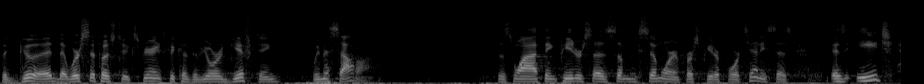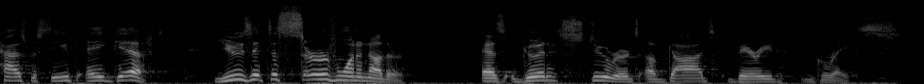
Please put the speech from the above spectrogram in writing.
The good that we're supposed to experience because of your gifting we miss out on. This is why I think Peter says something similar in 1 Peter 4:10. He says, "As each has received a gift, use it to serve one another as good stewards of God's varied grace."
